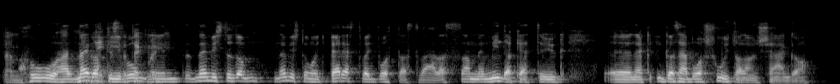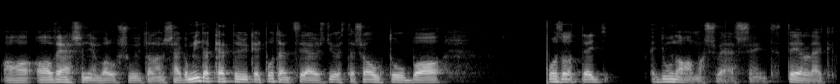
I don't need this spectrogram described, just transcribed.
nem Hú, hát negatívum, én nem is, tudom, nem is tudom, hogy Perezt vagy Bottaszt válasszam, mert mind a kettőjüknek igazából a súlytalansága, a, a versenyen való súlytalansága. Mind a kettőjük egy potenciális győztes autóba hozott egy, egy unalmas versenyt, tényleg.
